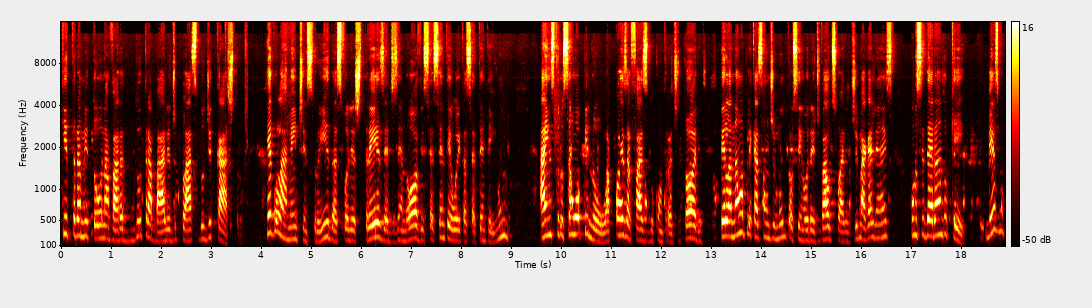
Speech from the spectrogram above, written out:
que tramitou na vara do trabalho de Plácido de Castro. Regularmente instruída, as folhas 13 a 19, 68 a 71, a instrução opinou, após a fase do contraditório, pela não aplicação de multa ao senhor Edivaldo Soares de Magalhães, considerando que, mesmo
